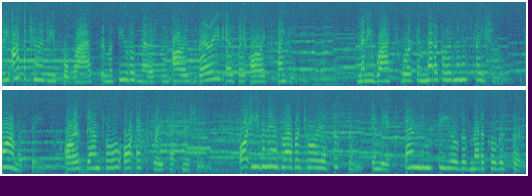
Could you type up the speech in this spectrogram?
The opportunities for WACs in the field of medicine are as varied as they are exciting. Many WACs work in medical administration, pharmacy, or as dental or x-ray technicians, or even as laboratory assistants in the expanding field of medical research.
